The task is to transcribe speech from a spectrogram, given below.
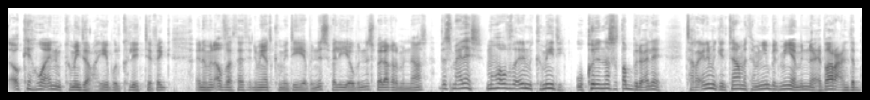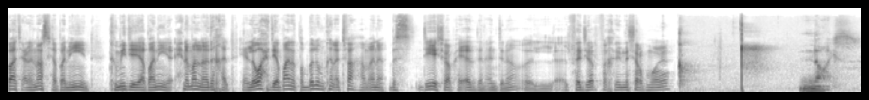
okay هو انمي كوميدي رهيب والكل يتفق إنه من أفضل ثلاث انميات كوميدية بالنسبة لي وبالنسبة لأغلب الناس. بس معليش ما هو أفضل انمي كوميدي وكل الناس يطبلوا عليه. ترى انمي جنتاما 80% منه عبارة عن ذبات على ناس يابانيين كوميديا يابانية. إحنا ما لنا دخل. يعني لو واحد ياباني طبله ممكن أتفهم أنا. بس دي شباب حيأذن عندنا الفجر فخلينا نشرب موية. nice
